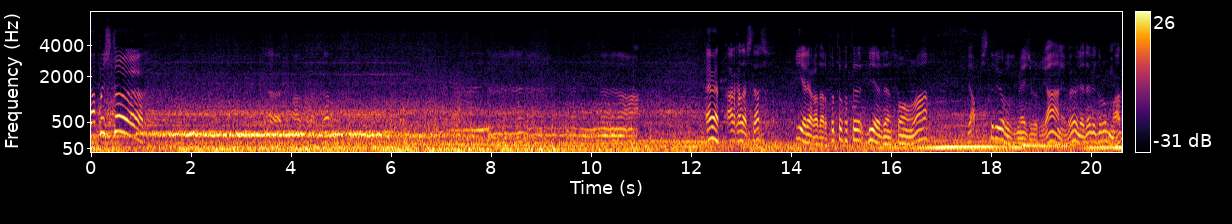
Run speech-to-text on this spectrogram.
Yapıştır. Evet arkadaşlar. Evet arkadaşlar bir yere kadar fıtı fıtı bir yerden sonra yapıştırıyoruz mecbur. Yani böyle de bir durum var.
